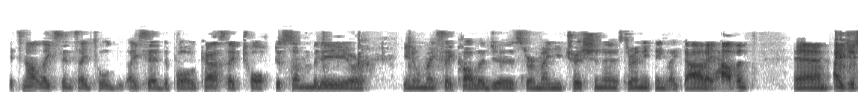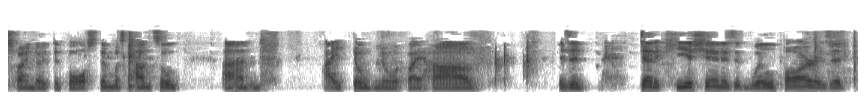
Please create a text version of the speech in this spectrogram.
It's not like since I told I said the podcast I talked to somebody or you know my psychologist or my nutritionist or anything like that. I haven't. Um, I just found out that Boston was cancelled, and I don't know if I have. Is it dedication? Is it willpower? Is it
